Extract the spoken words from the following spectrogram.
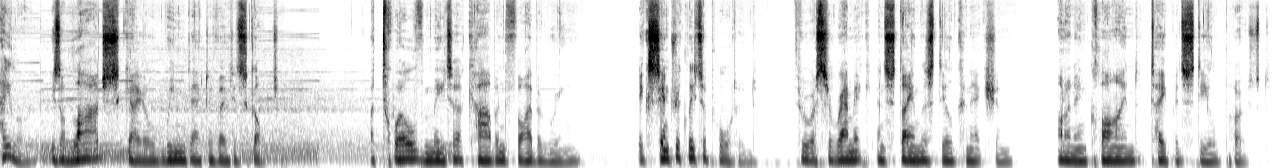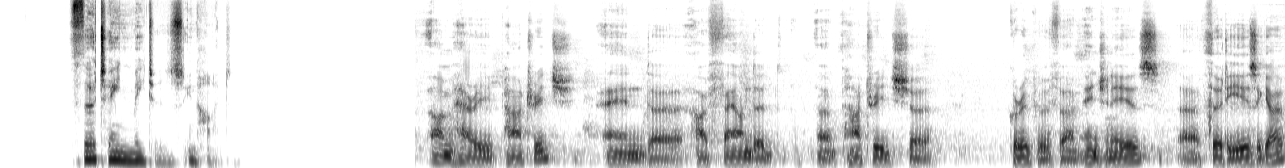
Halo is a large scale wind activated sculpture, a 12 metre carbon fibre ring, eccentrically supported through a ceramic and stainless steel connection on an inclined tapered steel post, 13 metres in height. I'm Harry Partridge, and uh, I founded a Partridge uh, group of um, engineers uh, 30 years ago.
